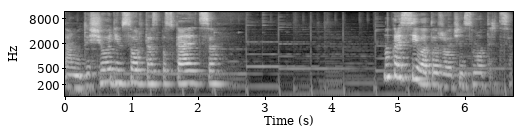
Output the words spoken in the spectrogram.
Там вот еще один сорт распускается. Ну, красиво тоже очень смотрится.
